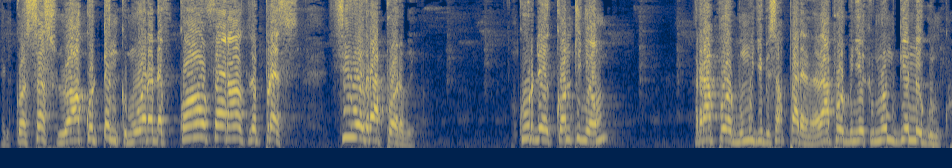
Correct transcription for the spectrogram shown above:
dañ ko sas loo ko tënk mu war a def conférence de presse siiwal rapport bi. Cour des comptes ñoom rapport bu mujj bi sax pare na rapport bu njëkk bi moom génnaguñ ko.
